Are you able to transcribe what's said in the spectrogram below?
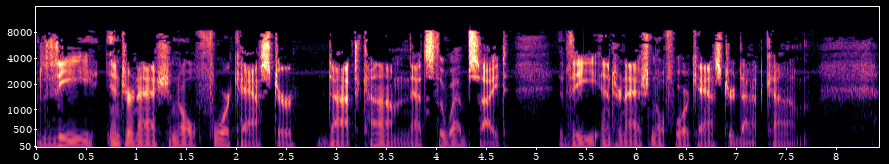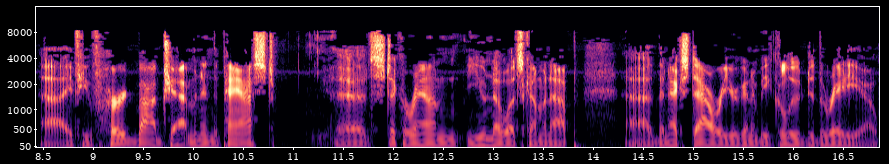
theinternationalforecaster.com. That's the website, theinternationalforecaster.com. Uh, if you've heard Bob Chapman in the past, uh, stick around. You know what's coming up. Uh, the next hour, you're going to be glued to the radio.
